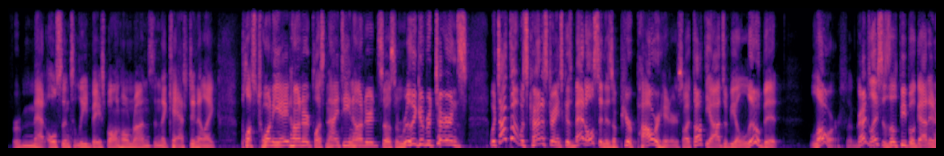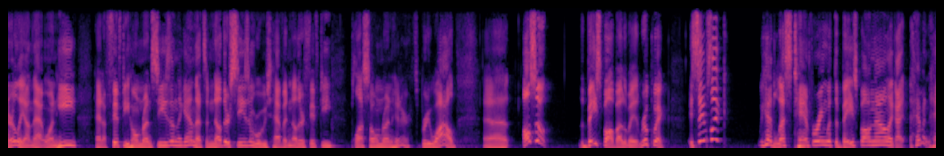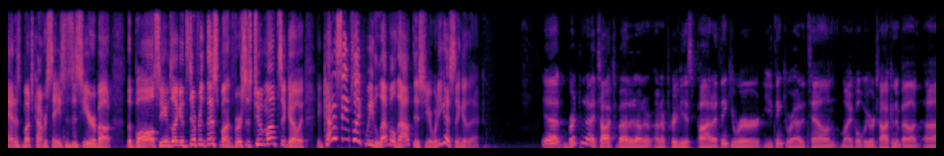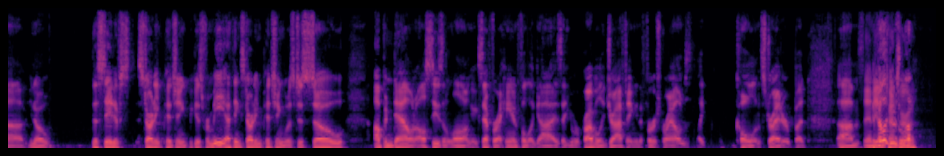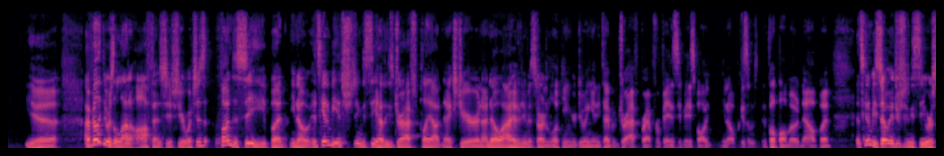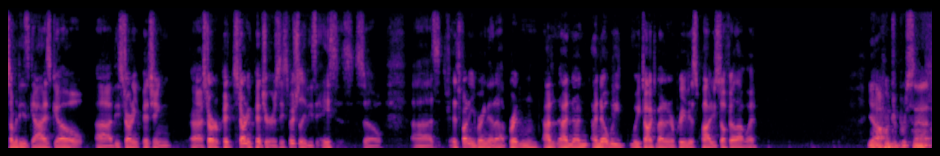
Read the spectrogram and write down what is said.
for Matt Olson to lead baseball in home runs, and they cashed in at like plus 2,800, plus 1,900. So some really good returns, which I thought was kind of strange because Matt Olson is a pure power hitter. So I thought the odds would be a little bit lower. So congratulations, those people got in early on that one. He had a 50 home run season. Again, that's another season where we have another 50 plus home run hitter. It's pretty wild. Uh, also, the baseball, by the way, real quick, it seems like we had less tampering with the baseball now. Like I haven't had as much conversations this year about the ball seems like it's different this month versus two months ago. It, it kind of seems like we leveled out this year. What do you guys think of that? Yeah, Britton and I talked about it on a, on a previous pod. I think you were you think you were out of town, Michael. We were talking about uh, you know the state of starting pitching because for me, I think starting pitching was just so up and down all season long, except for a handful of guys that you were probably drafting in the first round, like Cole and Strider. But um, I Sandy feel like there was a lot. Yeah, I feel like there was a lot of offense this year, which is fun to see. But you know, it's going to be interesting to see how these drafts play out next year. And I know I haven't even started looking or doing any type of draft prep for fantasy baseball, you know, because I'm in football mode now. But it's going to be so interesting to see where some of these guys go. Uh, these starting pitching, uh, starter pit, starting pitchers, especially these aces. So. Uh, it's, it's funny you bring that up, Britton. I, I, I know we we talked about it in a previous pod. You still feel that way? Yeah, hundred percent.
